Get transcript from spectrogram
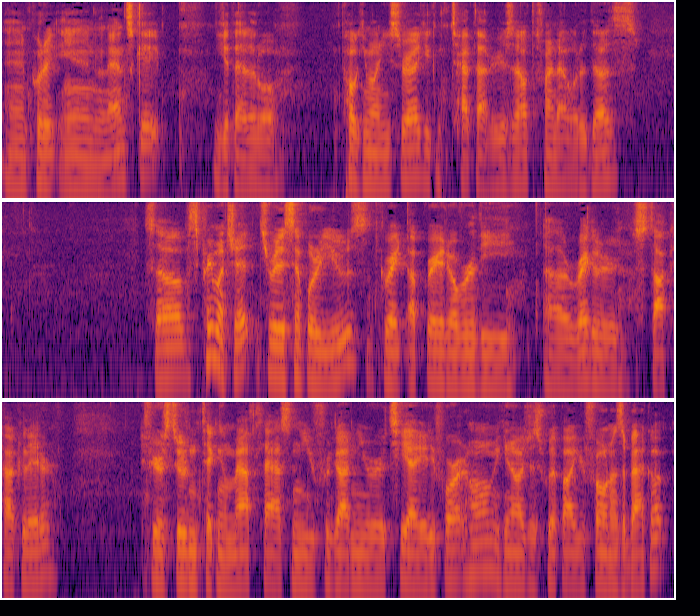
and put it in landscape, you get that little Pokemon Easter egg. You can tap that for yourself to find out what it does. So that's pretty much it. It's really simple to use. Great upgrade over the uh, regular stock calculator. If you're a student taking a math class and you've forgotten your TI-84 at home, you can always just whip out your phone as a backup.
